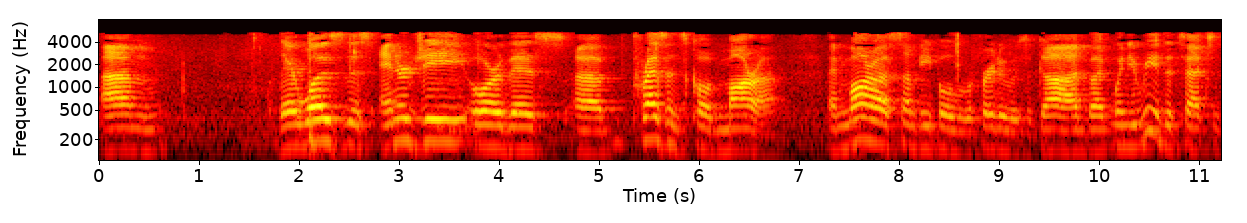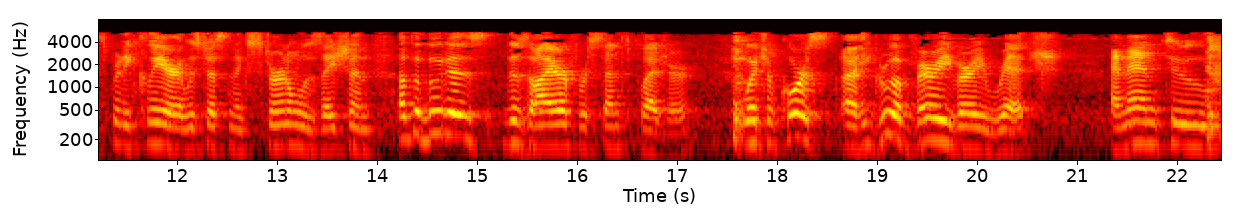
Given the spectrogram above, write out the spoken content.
Um, there was this energy or this uh, presence called Mara. And Mara, some people refer to as a god, but when you read the text, it's pretty clear it was just an externalization of the Buddha's desire for sense pleasure, which, of course, uh, he grew up very, very rich. And then to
